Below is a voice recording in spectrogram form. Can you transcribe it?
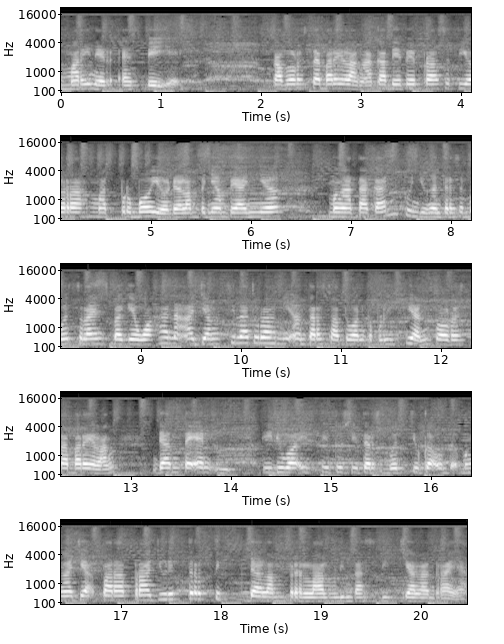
Marinir SBY. Kapolresta Barelang AKBP Prasetyo Rahmat Purboyo dalam penyampaiannya mengatakan kunjungan tersebut selain sebagai wahana ajang silaturahmi antar satuan kepolisian Polresta Barelang dan TNI di dua institusi tersebut juga untuk mengajak para prajurit tertib dalam berlalu lintas di jalan raya.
